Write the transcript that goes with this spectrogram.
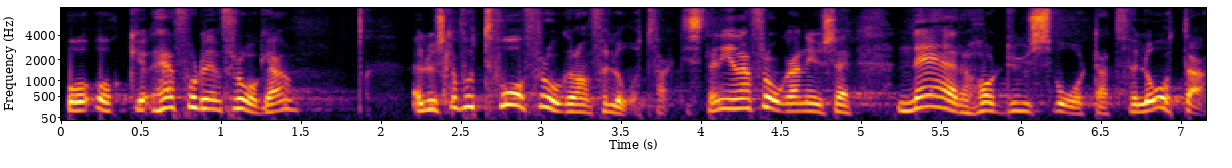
Och, och här får du en fråga. Eller du ska få två frågor om förlåt faktiskt. Den ena frågan är ju så här, när har du svårt att förlåta?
